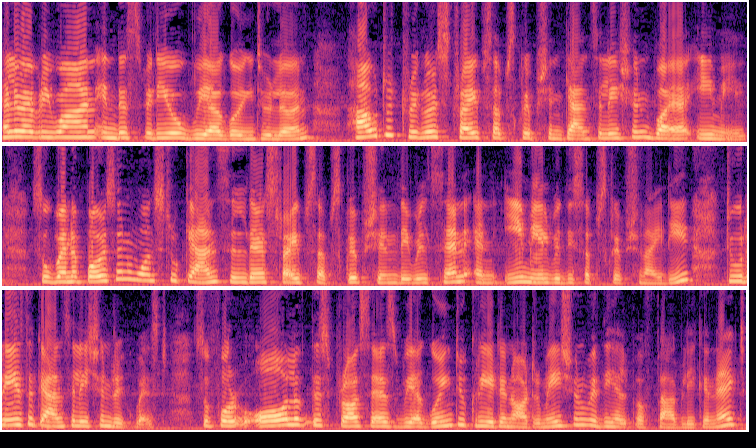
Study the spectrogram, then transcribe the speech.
Hello everyone, in this video we are going to learn how to trigger Stripe subscription cancellation via email. So when a person wants to cancel their Stripe subscription, they will send an email with the subscription ID to raise the cancellation request. So for all of this process, we are going to create an automation with the help of Pabbly Connect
